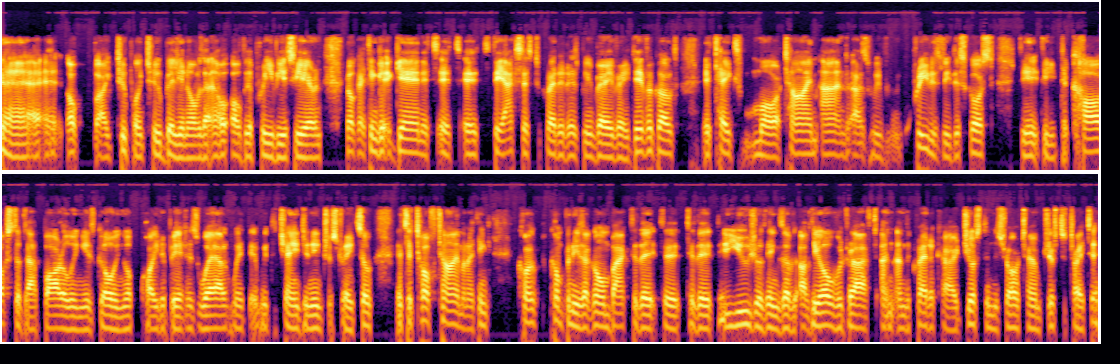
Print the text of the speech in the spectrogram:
uh, up by 2.2 billion over the over the previous year. And look, I think again, it's it's it's the access to credit has been very very difficult. It takes more time, and as we've previously discussed, the the, the cost of that borrowing is going up quite a bit as well with with the change in interest rates. So it's a tough time, and I think co- companies are going back to the to, to the, the usual things of, of the overdraft and, and the credit card just in the short term, just to try to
